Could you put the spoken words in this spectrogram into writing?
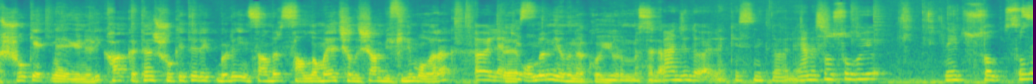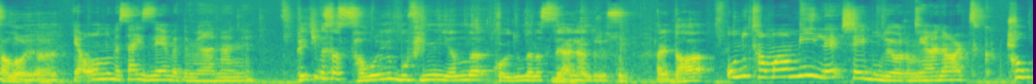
şok etmeye yönelik hakikaten şok ederek böyle insanları sallamaya çalışan bir film olarak Öyle, e, kesinlikle. onların yanına koyuyorum mesela. Bence de öyle kesinlikle öyle. Yani mesela soloyu neydi Sol, solo mu? Salo'yu evet. Ya onu mesela izleyemedim yani hani. Peki mesela Salo'yu bu filmin yanına koyduğunda nasıl değerlendiriyorsun? Hani daha Onu tamamıyla şey buluyorum yani artık çok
